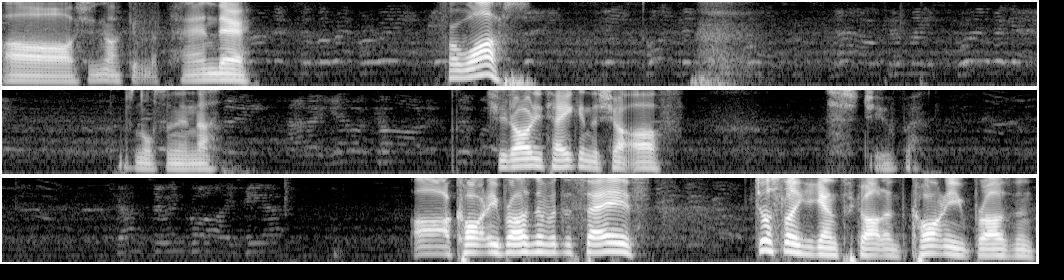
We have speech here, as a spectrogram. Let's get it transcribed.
Oh, she's not giving a pen there. For what? There's nothing in that. She'd already taken the shot off. Stupid. Oh, Courtney Brosnan with the save. Just like against Scotland, Courtney Brosnan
